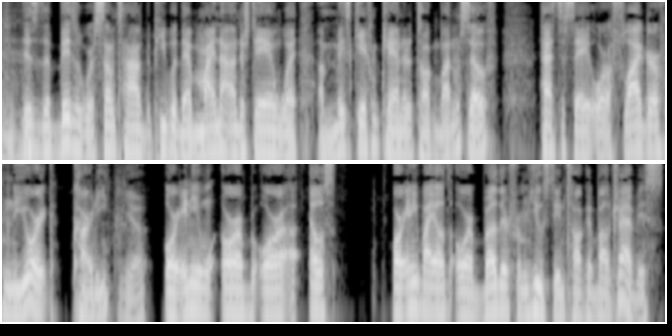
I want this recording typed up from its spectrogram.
Mm-hmm. This is a business where sometimes the people that might not understand what a mixed kid from Canada talking about himself has to say, or a fly girl from New York, Cardi, Yeah. or anyone or or uh, else or anybody else or a brother from Houston talking about Travis.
